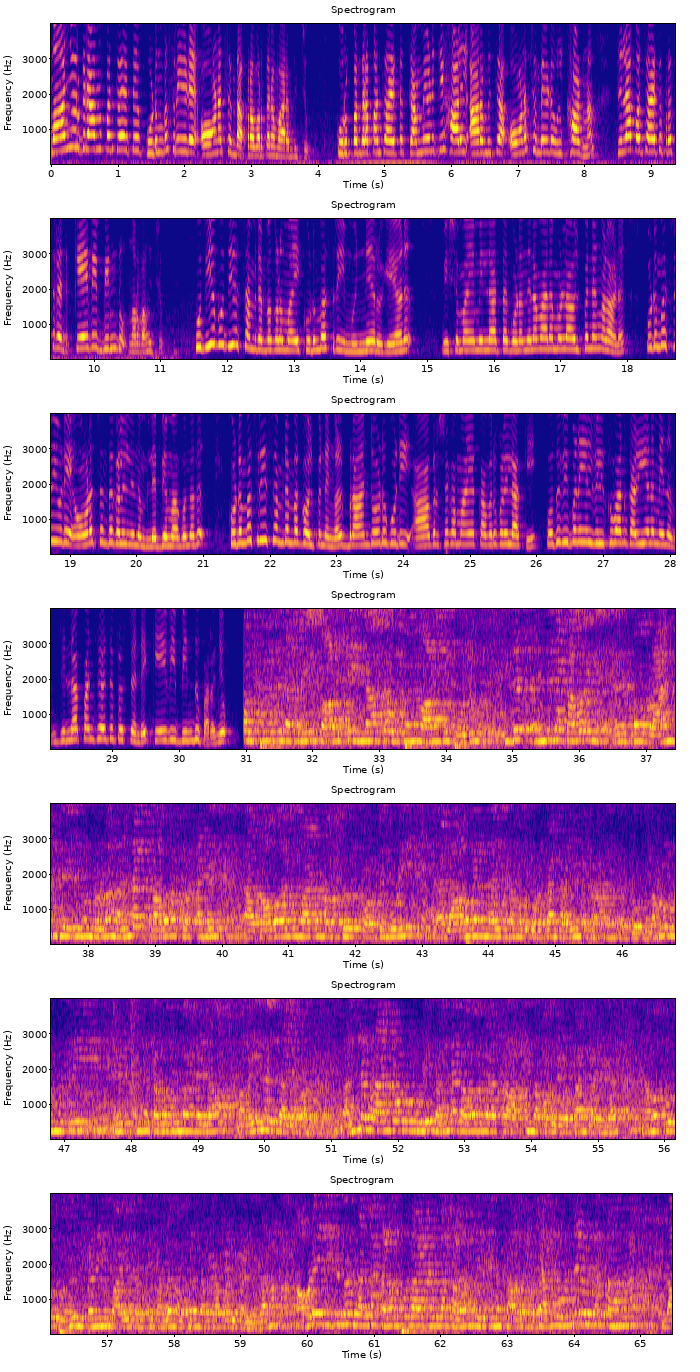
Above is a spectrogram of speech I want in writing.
മാഞ്ഞൂർ ഗ്രാമപഞ്ചായത്ത് കുടുംബശ്രീയുടെ ഓണച്ചന്ത പ്രവർത്തനം ആരംഭിച്ചു. കുറുപ്പന്തറ പഞ്ചായത്ത് കമ്മ്യൂണിറ്റി ഹാളിൽ ആരംഭിച്ച ഓണച്ചന്തയുടെ ഉദ്ഘാടനം ജില്ലാ panchayat president K V Bindu നിർവഹിച്ചു. പുതിയ പുതിയ സംരംഭങ്ങളുമായി കുടുംബശ്രീ മുന്നേറുകയാണ്. വിഷമയമില്ലാത്ത ഗുണനിലവാരമുള്ള ഉൽപ്പന്നങ്ങളാണ് കുടുംബശ്രീയുടെ ഓണച്ചന്തകളിൽ നിന്നും ലഭ്യമാകുന്നത്. കുടുംബശ്രീ സംരംഭക ഉൽപ്പന്നങ്ങൾ ബ്രാൻഡോടുകൂടി ആകർഷകമായ കവറുകളിലാക്കി പൊതുവിപണിയിൽ വിൽക്കുവാൻ കഴിയണമെന്നും ജില്ലാ panchayat president K V Bindu പറഞ്ഞു. ഉൽപ്പന്നമാണെങ്കിൽ പോലും ഇത് ബ്രാൻഡ് നല്ല സ്വാഭാവികമായിട്ടും നമുക്ക് കുറച്ചും കൂടി ആ, ലാഭകരമായി ഇത് നമുക്ക് കൊടുക്കാൻ കഴിയുമെന്നാണ് തോന്നുന്നത്. നമ്മൾ കുടുംബശ്രീ എന്റെ സഹോദരന്മാരെല്ലാം പറയുന്ന ഒരു കാര്യമാണ്. നല്ല ബ്രാൻഡോടുകൂടി നല്ല കവറിനകത്ത് ആക്കി നമുക്ക് കൊടുക്കാൻ കഴിഞ്ഞാൽ നമുക്ക് പൊതുവിപണിയുമായി നമുക്ക് നല്ല മത്സരം നടത്താൻ വേണ്ടി കഴിയും. കാരണം അവിടെ ഇരിക്കുന്നത് നല്ല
